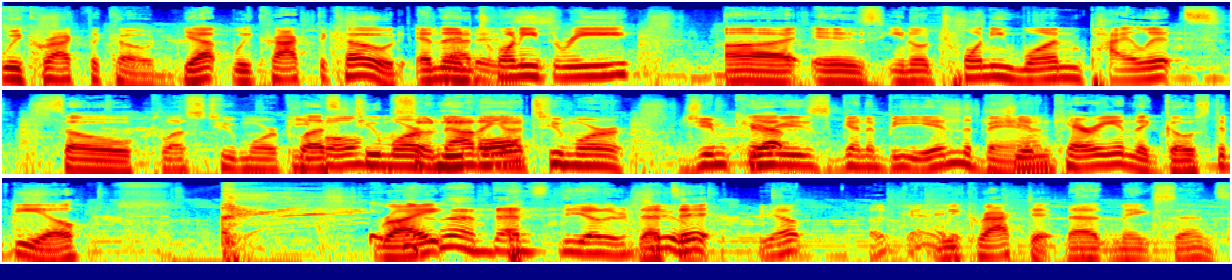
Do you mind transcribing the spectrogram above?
We cracked the code. Yep, we cracked the code. And then That is- 23 uh, is, you know, 21 pilots. So Plus two more people. two more So now they got two more. Jim Carrey's gonna be in the band. Jim Carrey and the Ghost of Dio. Right? That's the other two. That's it. Yep. Okay. We cracked it. that makes sense.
